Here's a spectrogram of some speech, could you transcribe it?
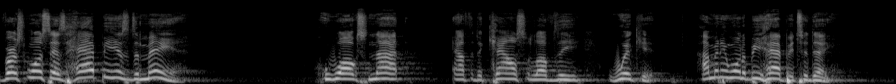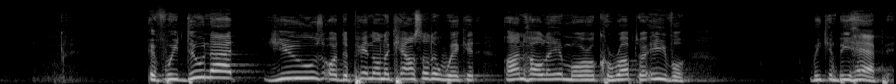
Verse 1 says, Happy is the man who walks not after the counsel of the wicked. How many want to be happy today? If we do not use or depend on the counsel of the wicked, unholy, immoral, corrupt, or evil, we can be happy.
